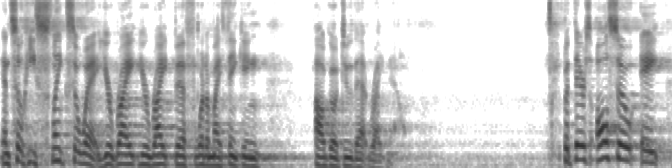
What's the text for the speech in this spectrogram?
And so he slinks away. You're right, you're right, Biff. What am I thinking? I'll go do that right now. But there's also a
